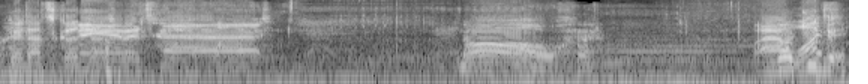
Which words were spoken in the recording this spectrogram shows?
Okay, that's good. Fan That's- that's attack. No. Uh, no, what? keep it.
